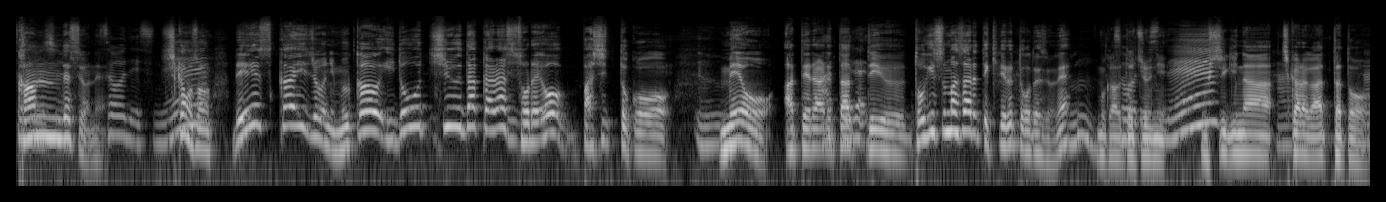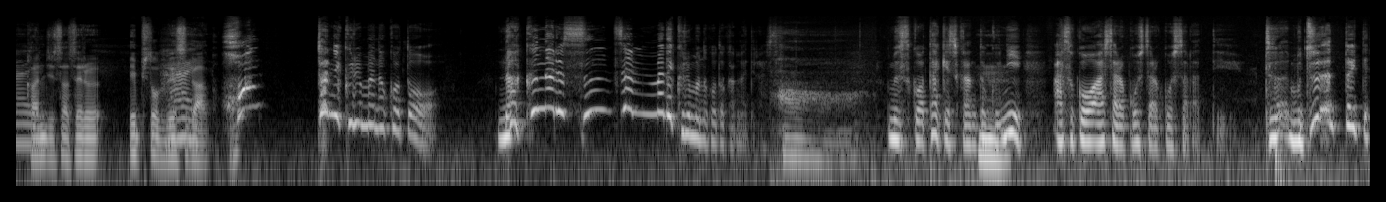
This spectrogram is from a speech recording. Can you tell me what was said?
勘ですよね。そうですね。しかもそのレース会場に向かう移動中だからそれをバシッとこう目を当てられたっていう研ぎ澄まされてきてるってことですよね、ん。向かう途中に、不思議な力があったとはい。感じさせるエピソードですが、はい。本当に車のことを亡くなる寸前まで車のことを考えてらっしゃる息子たけし監督に、あそこをああしたらこうしたらこうしたらっていう。ずもうずっと言って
